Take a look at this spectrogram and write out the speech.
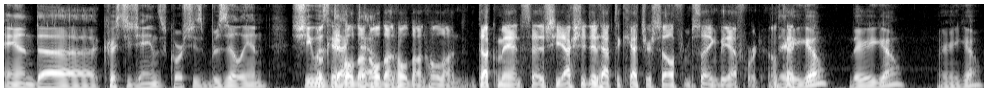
And uh, Christi Jaynes, of course, she's Brazilian. She was Okay, hold on, out. hold on, hold on, hold on. Duckman says she actually did have to catch herself from saying the F word. Okay. There you go. There you go. There you go.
